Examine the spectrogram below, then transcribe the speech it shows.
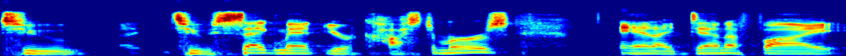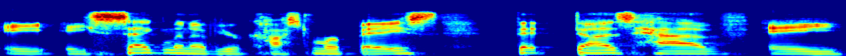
to to segment your customers and identify a, a segment of your customer base that does have a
